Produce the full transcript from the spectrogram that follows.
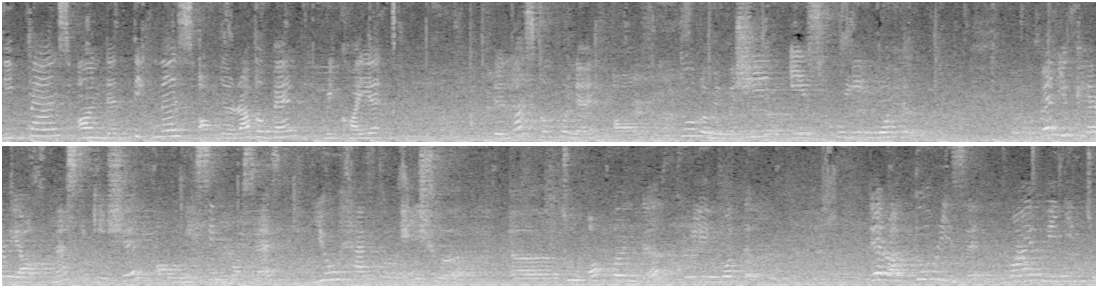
depends on the thickness of the rubber band required. The last component of two rolling machine is cooling mastication or mixing process, you have to ensure uh, to open the cooling water. There are two reasons why we need to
